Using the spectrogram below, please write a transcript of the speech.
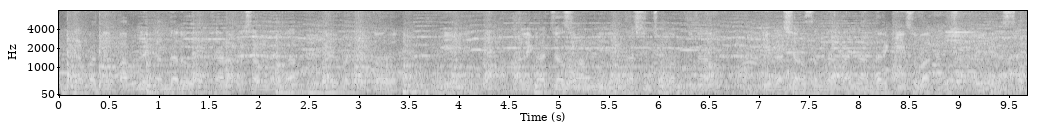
ఇక్కడ ప్రజలు పబ్లిక్ అందరూ చాలా ప్రశాంతంగా భయభక్తితో ఈ మల్లికార్జున స్వామిని దర్శించుకుంటున్నారు ఈ దర్శన సందర్భంగా అందరికీ శుభాకాంక్షలు తెలియజేస్తాం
